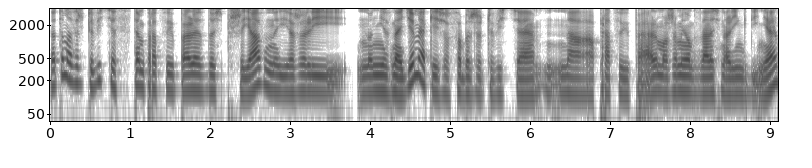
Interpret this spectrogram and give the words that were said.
Natomiast rzeczywiście system Pracuj.pl jest dość przyjazny. Jeżeli no, nie znajdziemy jakiejś osoby rzeczywiście na Pracuj.pl, możemy ją znaleźć na LinkedInie,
